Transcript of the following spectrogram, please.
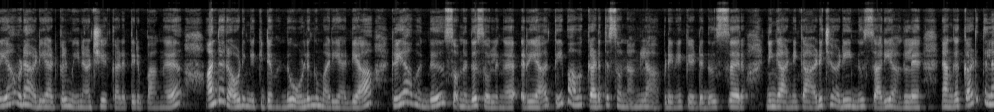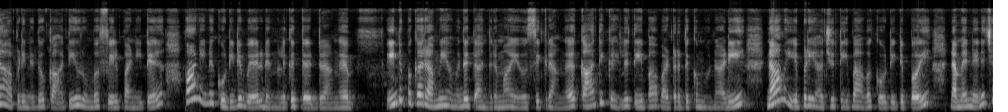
ரியாவோட அடியாட்கள் மீனாட்சியை கடத்திருப்பாங்க. அந்த ரவுடிங்க கிட்ட வந்து ஒழுங்கு மரியாதையா ரியா வந்து சொன்னதை சொல்லுங்க. ரியா தீபாவை கடத்த சொன்னாங்களா? அப்படின்னு கேட்டது சார் நீங்கள் அன்னைக்கு அடிச்ச அடி இன்னும் சரியாகலை. நாங்கள் கடத்தல அப்படின்னதும் கார்த்தியும் ரொம்ப ஃபீல் பண்ணிட்டு பாண்டியனை கூட்டிட்டு வேறு இடங்களுக்கு தேடுறாங்க. இந்த பக்கம் ரம்யா வந்து தந்திரமாக யோசிக்கிறாங்க. கார்த்திக் கையில் தீபா வட்டுறதுக்கு முன்னாடி நாம் எப்படியாச்சும் தீபாவை கூட்டிகிட்டு போய் நம்ம நினச்ச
